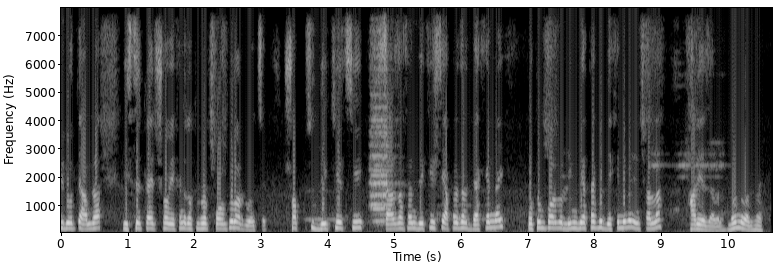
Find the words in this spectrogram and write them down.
ভিডিওতে আমরা স্টেট লাইট সহ এখানে যত কন্ট্রোলার রয়েছে সবকিছু দেখিয়েছি চার্জার ফ্যান দেখিয়েছি। আপনারা যারা দেখেন নাই প্রথম পর্ব লিঙ্ক দেওয়া থাকবে দেখে নেবেন ইনশাল্লাহ হারিয়ে যাবেন। ধন্যবাদ ভাই।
